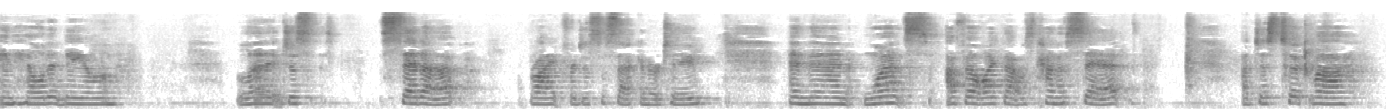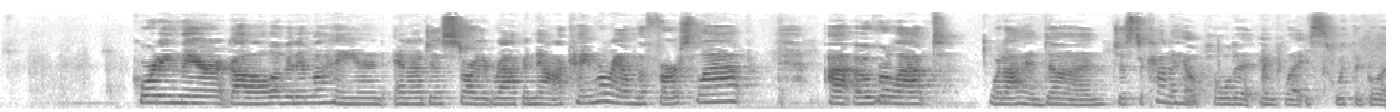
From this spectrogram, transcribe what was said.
and held it down. Let it just set up, right, for just a second or two. And then once I felt like that was kind of set, I just took my cording there, got all of it in my hand, and I just started wrapping. Now, I came around the first lap, I overlapped what I had done just to kind of help hold it in place with the glue.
